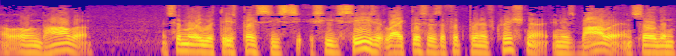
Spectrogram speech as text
own bhava. And similarly with these places, he, he sees it like this is the footprint of Krishna in his bhava, and so then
